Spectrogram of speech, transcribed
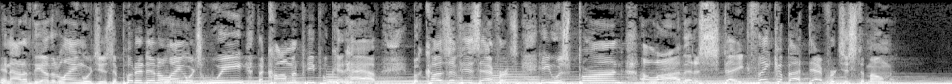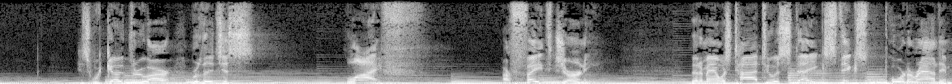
and out of the other languages and put it in a language we, the common people, could have. Because of his efforts, he was burned alive at a stake. Think about that for just a moment. As we go through our religious life, our faith journey, that a man was tied to a stake, sticks poured around him.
